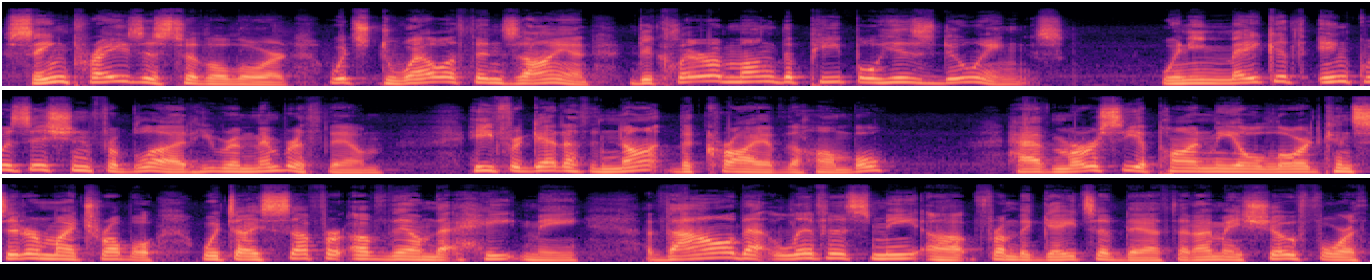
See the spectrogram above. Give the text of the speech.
Sing praises to the Lord, which dwelleth in Zion. Declare among the people his doings. When he maketh inquisition for blood, he remembereth them. He forgetteth not the cry of the humble. Have mercy upon me, O Lord. Consider my trouble, which I suffer of them that hate me. Thou that liftest me up from the gates of death, that I may show forth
